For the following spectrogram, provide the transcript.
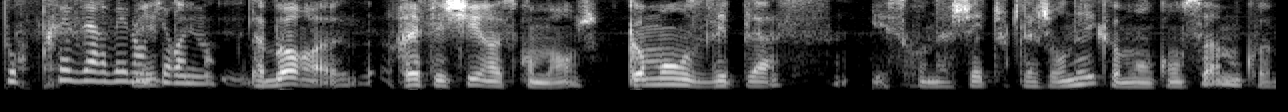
pour préserver l'environnement D'abord, euh, réfléchir à ce qu'on mange, comment on se déplace, et ce qu'on achète toute la journée, comment on consomme, quoi.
